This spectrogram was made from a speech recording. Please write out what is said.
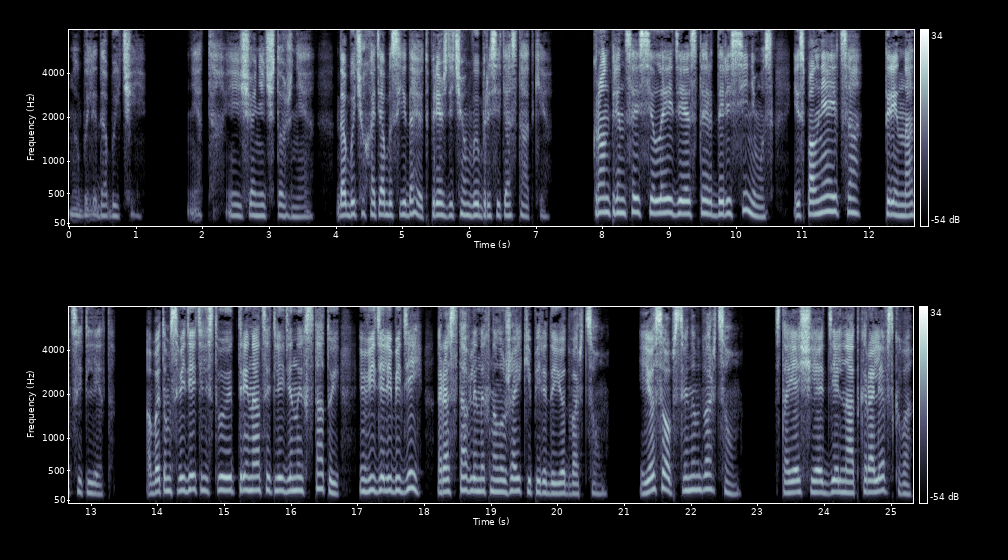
Мы были добычей. Нет, еще ничтожнее. Добычу хотя бы съедают, прежде чем выбросить остатки. Кронпринцессе леди Эстер Дерисинимус исполняется 13 лет. Об этом свидетельствуют 13 ледяных статуй в виде лебедей, расставленных на лужайке перед ее дворцом. Ее собственным дворцом. Стоящий отдельно от королевского,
